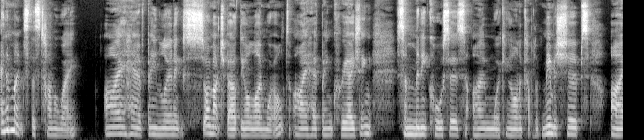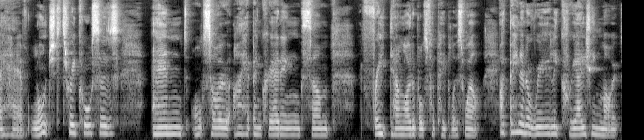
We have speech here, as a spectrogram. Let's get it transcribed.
And amongst this time away, I have been learning so much about the online world. I have been creating some mini courses. I'm working on a couple of memberships. I have launched three courses. And also, I have been creating some free downloadables for people as well. I've been in a really creating mode.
